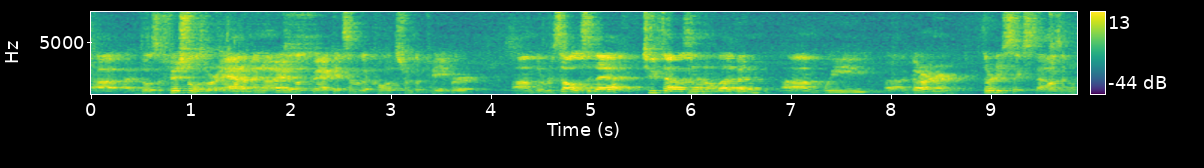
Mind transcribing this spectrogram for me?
Uh, those officials were Adam and I. I look back at some of the quotes from the paper. Um, the results of that, 2011, um, we uh, garnered 36,000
